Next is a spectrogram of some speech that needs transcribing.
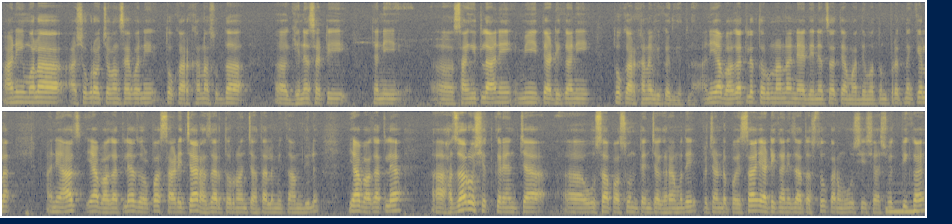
आणि मला अशोकराव चव्हाण साहेबांनी तो कारखानासुद्धा घेण्यासाठी त्यांनी सांगितलं आणि मी त्या ठिकाणी तो कारखाना विकत घेतला. आणि या भागातल्या तरुणांना न्याय देण्याचा त्या माध्यमातून प्रयत्न केला. आणि आज या भागातल्या जवळपास साडेचार हजार तरुणांच्या हाताला मी काम दिलं. या भागातल्या हजारो शेतकऱ्यांच्या ऊसापासून त्यांच्या घरामध्ये प्रचंड पैसा या ठिकाणी जात असतो. कारण ऊस हे शाश्वत पीक आहे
